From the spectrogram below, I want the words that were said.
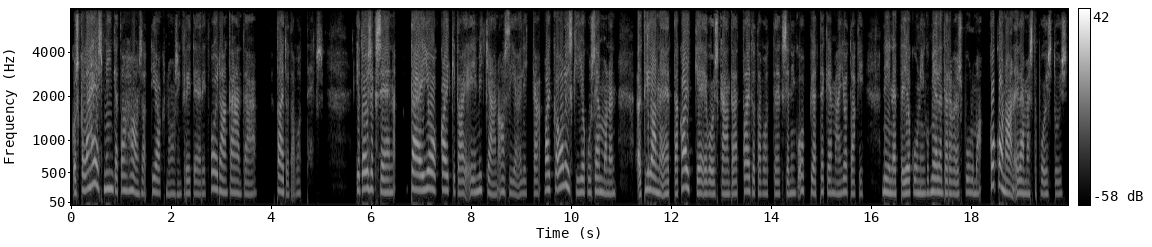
koska lähes minkä tahansa diagnoosin kriteerit voidaan kääntää taitotavoitteeksi. Ja toisekseen tämä ei ole kaikki tai ei mikään asia, eli vaikka olisikin joku semmoinen tilanne, että kaikkea ei voisi kääntää taitotavoitteeksi ja niin kuin oppia tekemään jotakin niin, että joku niin kuin mielenterveyspulma kokonaan elämästä poistuisi,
